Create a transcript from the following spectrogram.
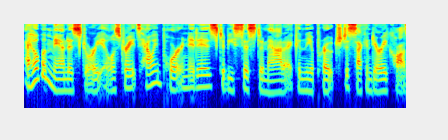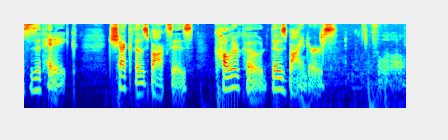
I hope Amanda's story illustrates how important it is to be systematic in the approach to secondary causes of headache. Check those boxes, color code those binders. It's a little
